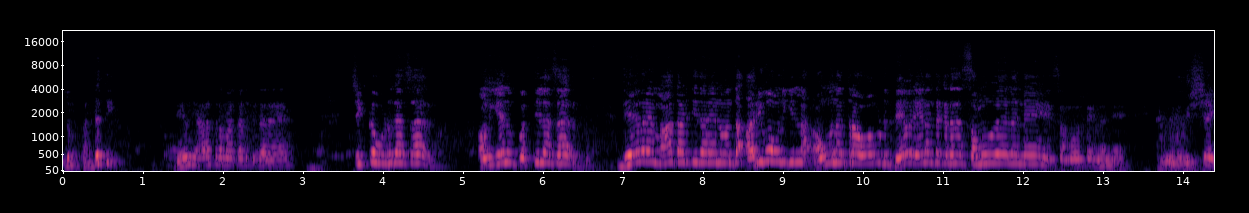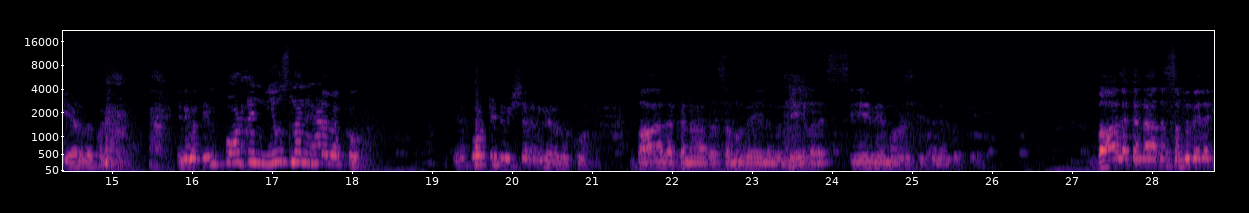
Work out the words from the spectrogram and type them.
ಇದು ಪದ್ಧತಿ. ದೇವ್ರು ಯಾರ ಹತ್ರ ಮಾತಾಡ್ತಿದ್ದಾರೆ? ಚಿಕ್ಕ ಹುಡುಗ ಸರ್ ಅವನಿಗೇನು ಗೊತ್ತಿಲ್ಲ ಸರ್ ದೇವರೇ ಮಾತಾಡ್ತಿದ್ದಾರೆ ಅನ್ನುವಂತ ಅರಿವು ಅವನಿಗಿಲ್ಲ. ಅವನ ಹತ್ರ ಹೋಗ್ಬಿಟ್ಟು ದೇವ್ರ ಏನಂತ ಕರೆದ ಸಮುವೇಲನೆ ಸಮುವೇಲನೆ. ವಿಷಯ ಹೇಳ್ಬೇಕು ನಾನು. ನಿನಗೊಂದು ಇಂಪಾರ್ಟೆಂಟ್ ನ್ಯೂಸ್ ನಾನು ಹೇಳಬೇಕು. ಇಂಪಾರ್ಟೆಂಟ್ ವಿಷಯ ನನಗೆ ಹೇಳಬೇಕು. ಬಾಲಕನಾದ ಸಮುವೇಲನು ದೇವರ ಸೇವೆ ಮಾಡುತ್ತಿದ್ದನಂತೆ ಬಾಲಕನಾದ ಸಮುವೇಲನ್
